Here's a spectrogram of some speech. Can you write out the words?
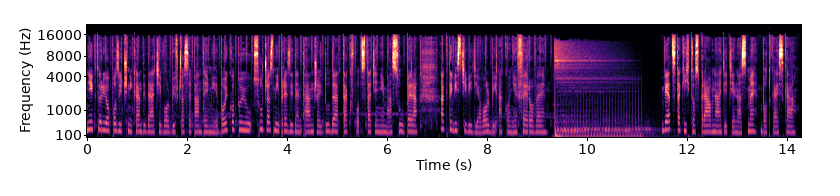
Niektorí opoziční kandidáti voľby v čase pandémie bojkotujú, súčasný prezident Andrzej Duda tak v podstate nemá súpera. Aktivisti vidia voľby ako neférové. Viac takýchto správ nájdete na sme.sk.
